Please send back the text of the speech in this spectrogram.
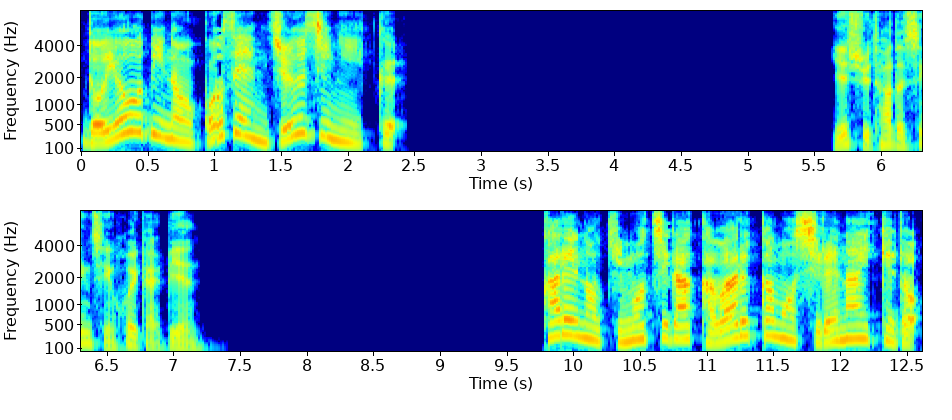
土曜日の午前10時に行く。也许他的心情会改变。彼の気持ちが変わるかもしれないけど。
